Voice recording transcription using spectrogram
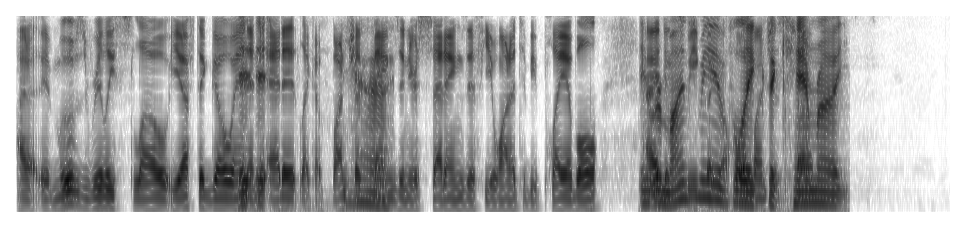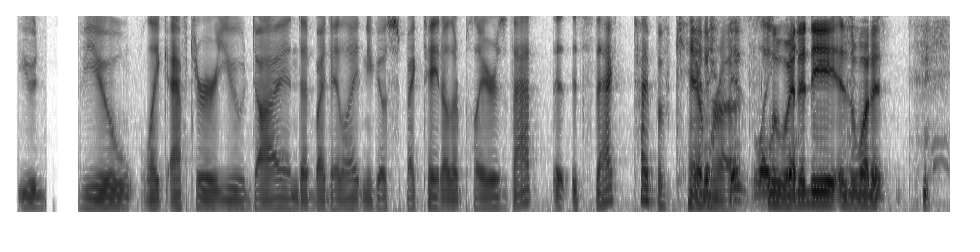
I, it moves really slow. You have to go in It- and it- edit like a bunch of things in your settings if you want it to be playable. It reminds tweak, me like, of like the of stuff. camera you view like after you die in Dead by Daylight and you go spectate other players. That it, it's that type of camera is like the- fluidity is what it,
